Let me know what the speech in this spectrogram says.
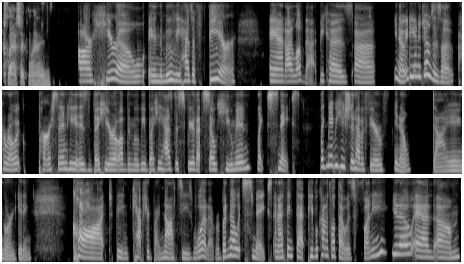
Classic line. Our hero in the movie has a fear. And I love that because, uh, you know, Indiana Jones is a heroic person. He is the hero of the movie, but he has this fear that's so human, like snakes. Like maybe he should have a fear of, you know, dying or getting caught, being captured by Nazis, whatever. But no, it's snakes. And I think that people kind of thought that was funny, you know, and um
